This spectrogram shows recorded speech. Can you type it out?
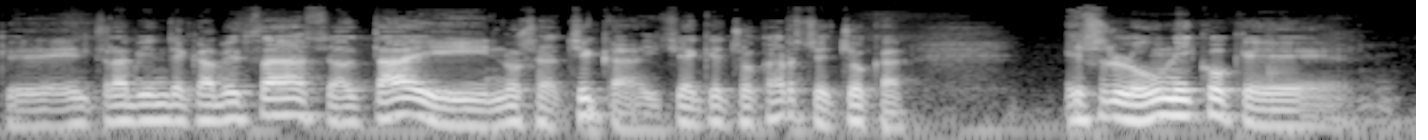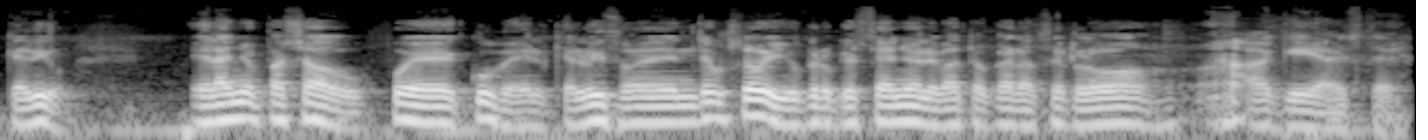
que entra bien de cabeza, salta y no se achica. Y si hay que chocar, se choca. Es lo único que, que digo. El año pasado fue Cube el que lo hizo en Deusto y yo creo que este año le va a tocar hacerlo aquí a este.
